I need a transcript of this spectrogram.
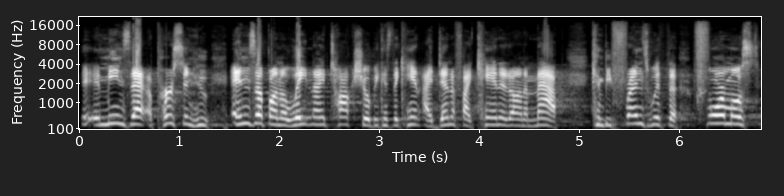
It means that a person who ends up on a late night talk show because they can't identify Canada on a map can be friends with the foremost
